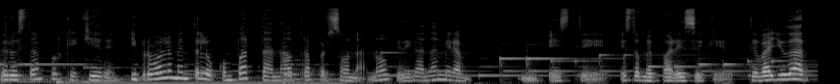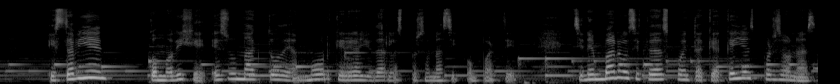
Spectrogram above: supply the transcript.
pero están porque quieren y probablemente lo compartan a otra persona, ¿no? Que digan, ah, mira, este, esto me parece que te va a ayudar. Está bien, como dije, es un acto de amor querer ayudar a las personas y compartir. Sin embargo, si te das cuenta que aquellas personas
